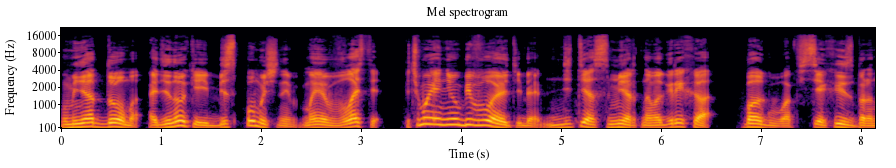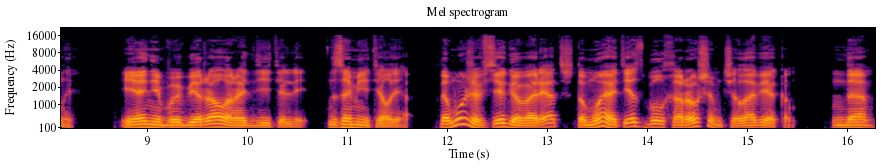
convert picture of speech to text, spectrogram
у меня дома, одинокий и беспомощный в моей власти. Почему я не убиваю тебя, дитя смертного греха, багва всех избранных? Я не выбирал родителей, заметил я. К тому же все говорят, что мой отец был хорошим человеком. Да,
